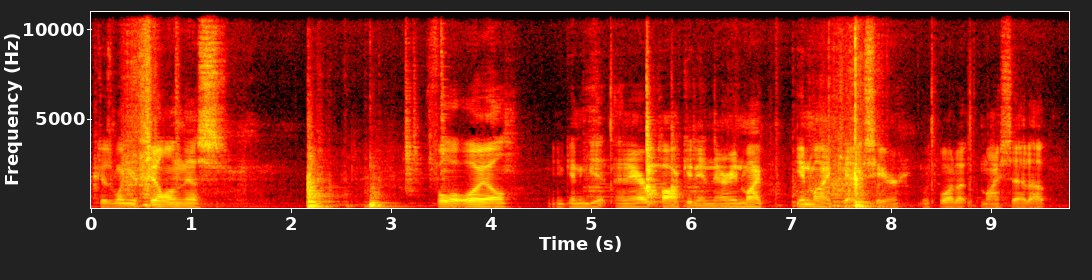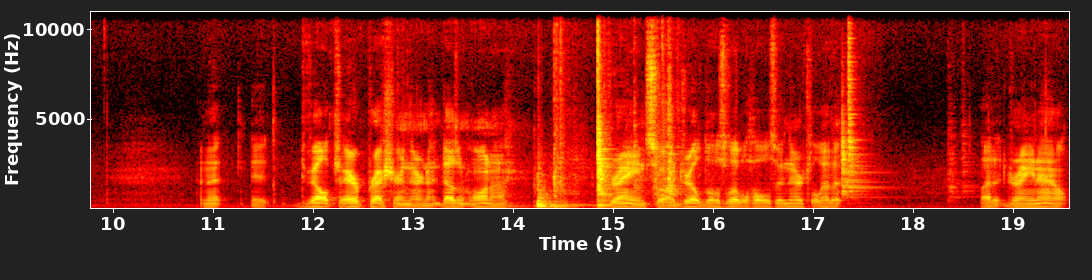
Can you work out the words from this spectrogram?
Because when you're filling this full of oil you're going to get an air pocket in there in my in my case here with what my setup. And it it develops air pressure in there and it doesn't want to drain so I drilled those little holes in there to let it let it drain out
